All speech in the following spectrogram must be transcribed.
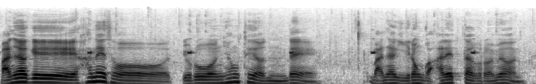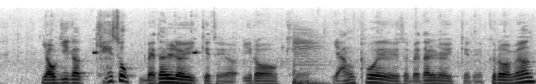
만약에 한에서 요런 형태였는데 만약에 이런 거 안 했다 그러면 여기가 계속 매달려 있게 돼요. 이렇게 양포에 의해서 매달려 있게 돼. 그러면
